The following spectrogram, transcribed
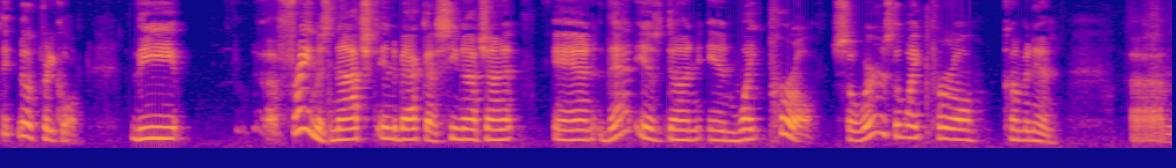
they look pretty cool. The uh, frame is notched in the back. Got a C notch on it and that is done in white pearl. So where is the white pearl coming in? Um,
